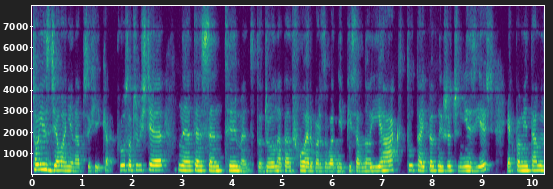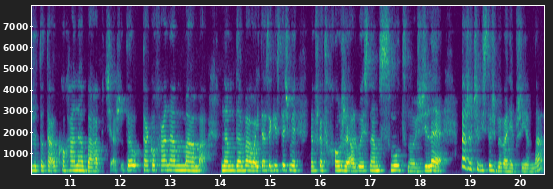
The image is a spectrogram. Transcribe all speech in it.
To jest działanie na psychikę. Plus oczywiście ten sentyment, to Jonathan Foer bardzo ładnie pisał, no jak tutaj pewnych rzeczy nie zjeść, jak pamiętamy, że to ta kochana babcia, że to ta kochana mama nam dawała i teraz jak jesteśmy na przykład chorzy albo jest nam smutno, źle, a rzeczywistość bywa nieprzyjemna,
